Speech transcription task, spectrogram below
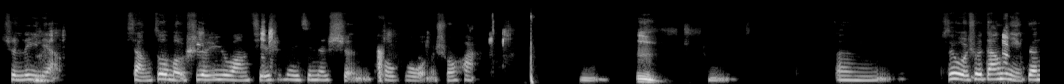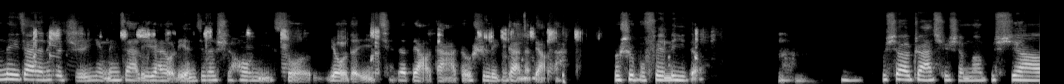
是力量，想做某事的欲望其实是内心的神透过我们说话”，嗯。嗯。嗯。嗯，所以我说，当你跟内在的那个指引、内在力量有连接的时候，你所有的一切的表达都是灵感的表达，都是不费力的。嗯嗯，不需要抓取什么，不需要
